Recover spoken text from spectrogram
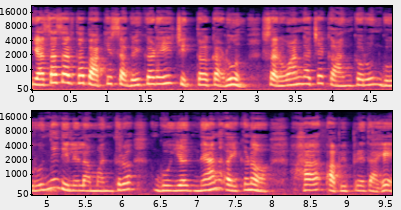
याचाच अर्थ बाकी सगळीकडेही चित्त काढून सर्वांगाचे कान करून गुरूंनी दिलेला मंत्र गुह्य ज्ञान ऐकणं हा अभिप्रेत आहे.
